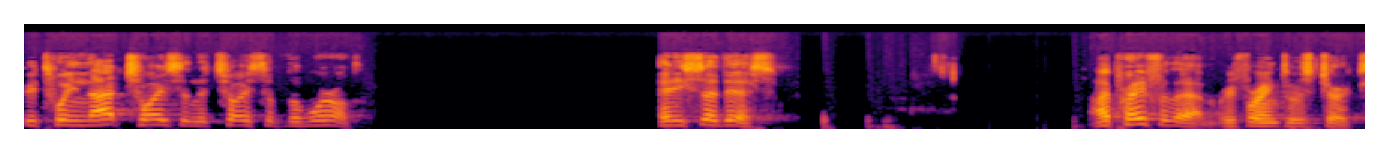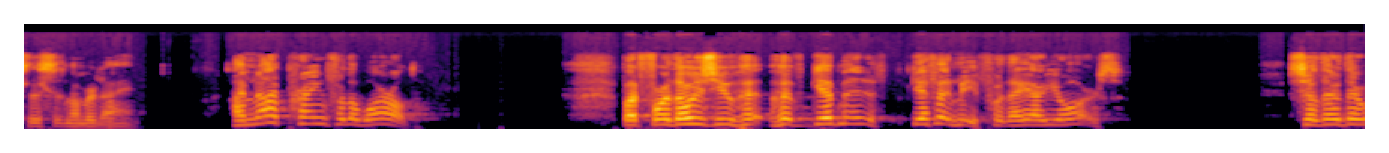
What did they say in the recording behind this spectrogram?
between that choice and the choice of the world. And he said this I pray for them, referring to his church. This is number nine. I'm not praying for the world, but for those you have given, me, for they are yours. So there, there,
